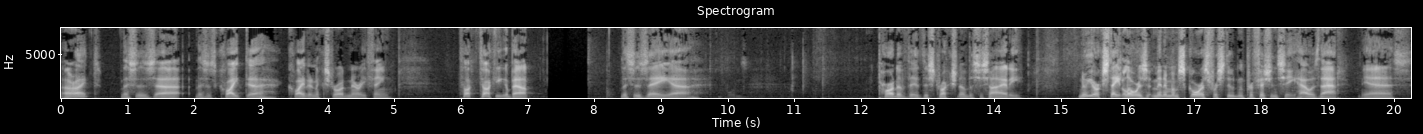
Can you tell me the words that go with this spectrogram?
All right, this is uh, this is quite uh, quite an extraordinary thing. Talk, talking about this is a uh, part of the destruction of the society. New York State lowers minimum scores for student proficiency. How is that? Yes.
